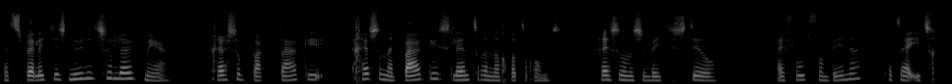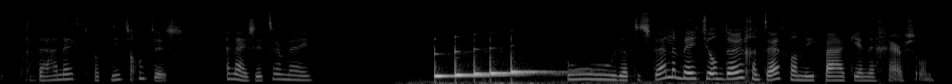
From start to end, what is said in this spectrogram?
Het spelletje is nu niet zo leuk meer. Gerson, pakt Paki, Gerson en Paki slenteren nog wat rond. Gerson is een beetje stil. Hij voelt van binnen dat hij iets gedaan heeft wat niet goed is. En hij zit ermee. Oeh, dat is wel een beetje ondeugend hè, van die Paki en de Gerson.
